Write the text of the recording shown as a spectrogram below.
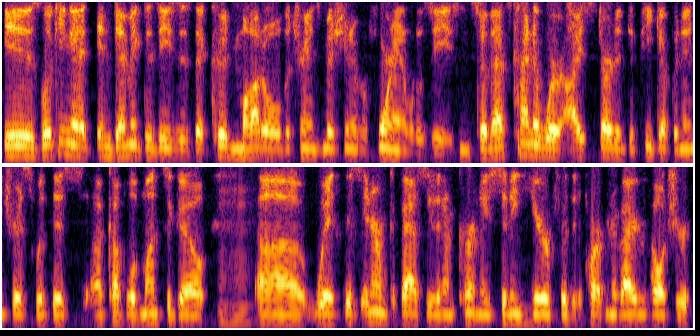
is looking at endemic diseases that could model the transmission of a foreign animal disease. And so that's kind of where I started to peak up an interest with this a couple of months ago mm-hmm. uh, with this interim capacity that I'm currently sitting here for the Department of Agriculture.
